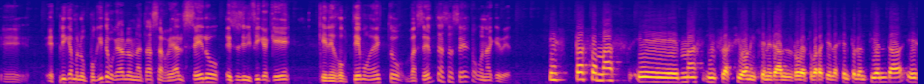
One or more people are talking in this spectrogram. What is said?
eh, explícamelo un poquito porque habla de una tasa real cero. ¿Eso significa que quienes optemos esto va a ser tasa cero o nada que ver? Es tasa más, eh, más inflación en general, Roberto, para que la gente lo entienda, es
